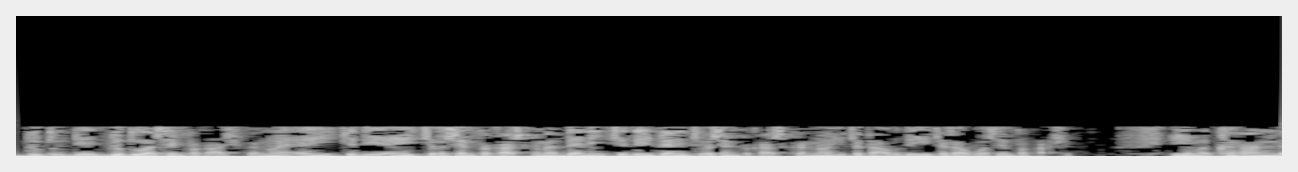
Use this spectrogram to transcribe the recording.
දුතු දේ දුතු වශයෙන් ප්‍රකාශ කරනවා ඇහිච්ච දේ ඇහිච්ච වශයෙන් ප්‍රකාශ කරනවා දැනිච්ච දේ දැනිච්ච වශයෙන් ප්‍රකාශ කරනවා හිතට ආව දේ හිතට ආව වශයෙන් ප්‍රකාශ එහෙම කරන්ඩ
